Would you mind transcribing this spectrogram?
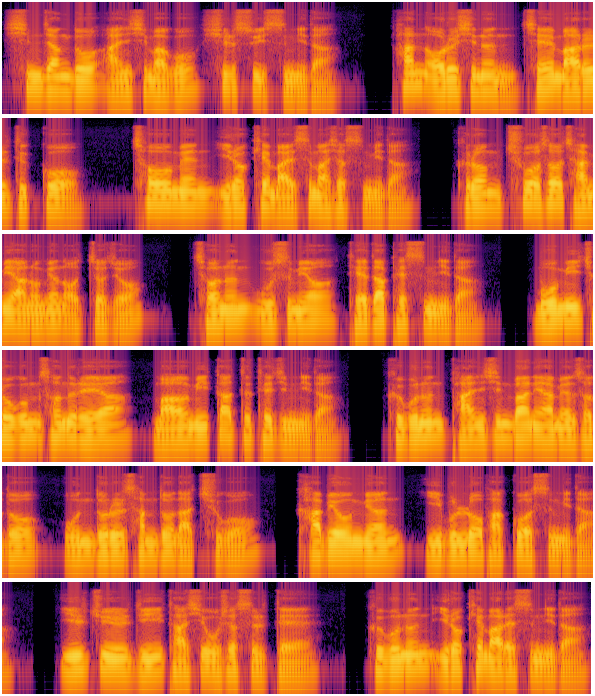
심장도 안심하고 쉴 수 있습니다. 한 어르신은 제 말을 듣고 처음엔 이렇게 말씀하셨습니다. 그럼 추워서 잠이 안 오면 어쩌죠? 저는 웃으며 대답했습니다. 몸이 조금 서늘해야 마음이 따뜻해집니다. 그분은 반신반의하면서도 온도를 3도 낮추고 가벼운 면 이불로 바꾸었습니다. 일주일 뒤 다시 오셨을 때 그분은 이렇게 말했습니다.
